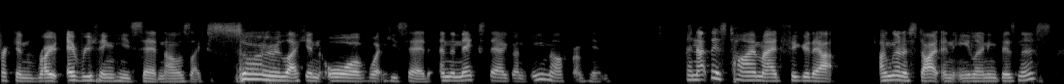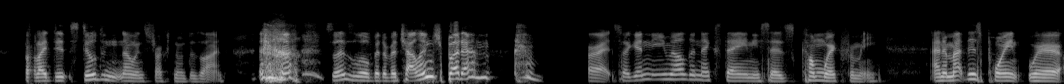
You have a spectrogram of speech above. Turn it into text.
freaking wrote everything he said and I was like so like in awe of what he said. And the next day I got an email from him. And at this time I had figured out I'm going to start an e-learning business but I did still didn't know instructional design. so there's a little bit of a challenge. But um, all right. So I get an email the next day, and he says, "Come work for me." And I'm at this point where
